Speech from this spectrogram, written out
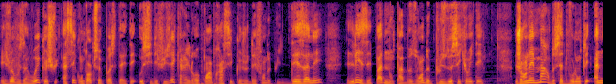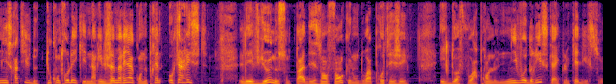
Et je dois vous avouer que je suis assez content que ce poste ait été aussi diffusé car il reprend un principe que je défends depuis des années. Les EHPAD n'ont pas besoin de plus de sécurité. J'en ai marre de cette volonté administrative de tout contrôler, qu'il n'arrive jamais rien, qu'on ne prenne aucun risque. Les vieux ne sont pas des enfants que l'on doit protéger. Ils doivent pouvoir prendre le niveau de risque avec lequel ils sont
